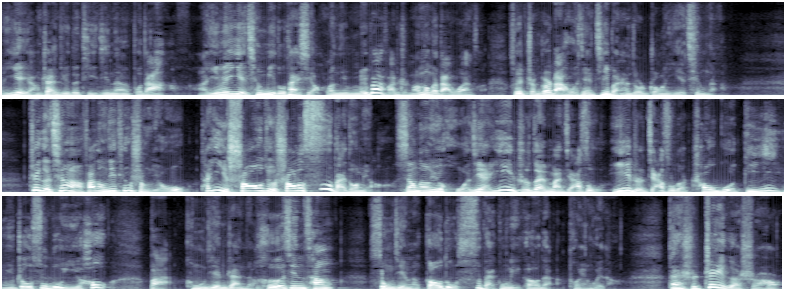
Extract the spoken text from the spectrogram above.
液氧占据的体积呢不大啊，因为液氢密度太小了，你没办法，只能弄个大罐子，所以整个大火箭基本上就是装液氢的。这个氢氧发动机挺省油，它一烧就烧了四百多秒，相当于火箭一直在慢加速，一直加速到超过第一宇宙速度以后。把空间站的核心舱送进了高度四百公里高的椭圆轨道，但是这个时候，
